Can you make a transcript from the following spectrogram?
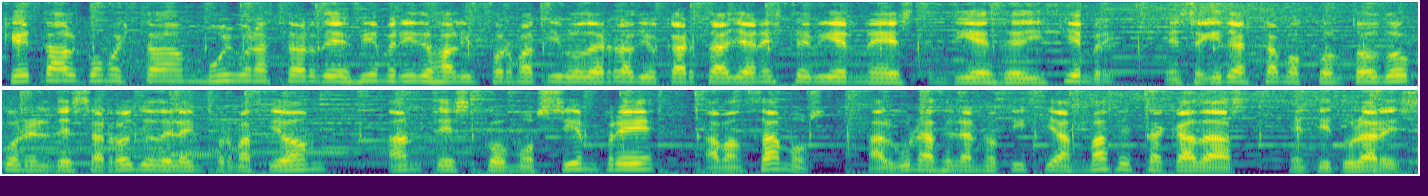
¿Qué tal? ¿Cómo están? Muy buenas tardes. Bienvenidos al informativo de Radio Cartaya en este viernes 10 de diciembre. Enseguida estamos con todo, con el desarrollo de la información. Antes, como siempre, avanzamos algunas de las noticias más destacadas en titulares.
